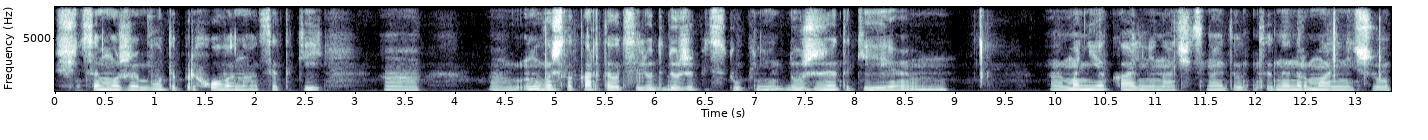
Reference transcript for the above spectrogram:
Що це може бути приховано. Це такий. А, Ну, вийшла карта, оці люди дуже підступні, дуже такі ем, е, маніакальні, наче, знаєте, от ненормальні, що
